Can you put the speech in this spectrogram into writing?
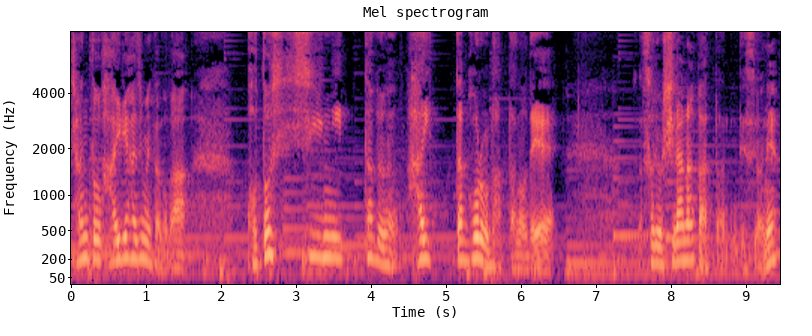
ちゃんと入り始めたのが、今年に多分入った頃だったので、それを知らなかったんですよね。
